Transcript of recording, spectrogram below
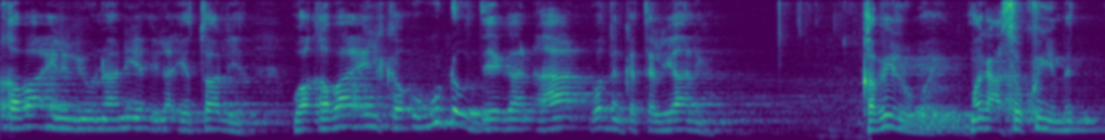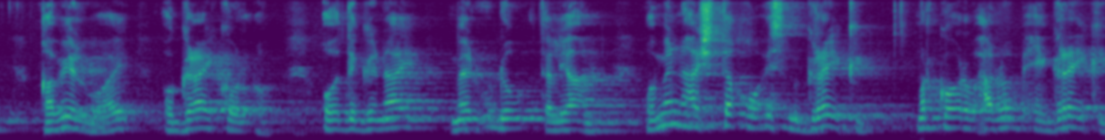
alqabaa'il alyunaaniya ilaa itaaliya waa qabaa'ilka ugu dhow deegaan ahaan wadanka talyaaniga qabiil waay magacaasoo ku yimid qabiil waay oo graykol ah oo deganaay meel u dhow talyaani wa minha ishtaquu ismi grayki marka hore waxaa loo bixiyey grayki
